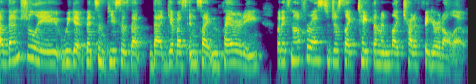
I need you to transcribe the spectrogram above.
eventually we get bits and pieces that, that give us insight and clarity, but it's not for us to just like take them and like try to figure it all out.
